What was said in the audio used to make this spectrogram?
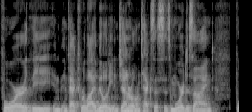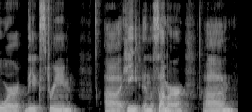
for the, in, in fact, reliability in general in Texas is more designed for the extreme uh, heat in the summer. Um,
